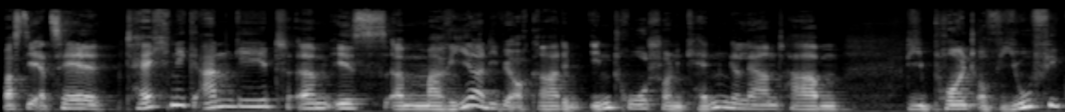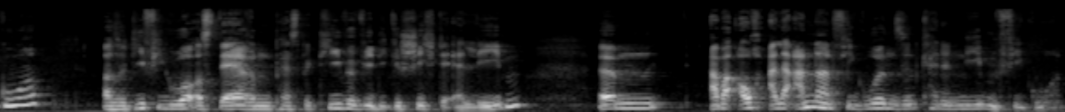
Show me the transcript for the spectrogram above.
Was die Erzähltechnik angeht, ähm, ist ähm, Maria, die wir auch gerade im Intro schon kennengelernt haben, die Point-of-View-Figur, also die Figur, aus deren Perspektive wir die Geschichte erleben. Ähm, aber auch alle anderen Figuren sind keine Nebenfiguren.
